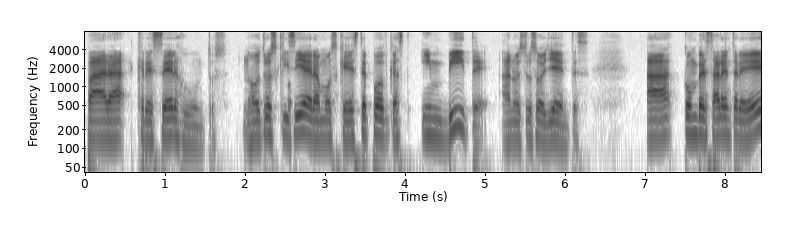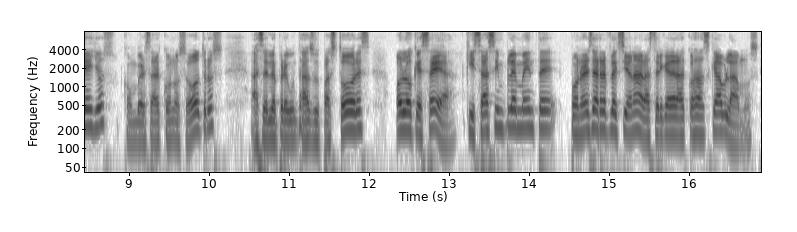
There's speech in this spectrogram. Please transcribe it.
para crecer juntos. Nosotros quisiéramos que este podcast invite a nuestros oyentes a conversar entre ellos, conversar con nosotros, hacerle preguntas a sus pastores o lo que sea. Quizás simplemente ponerse a reflexionar acerca de las cosas que hablamos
